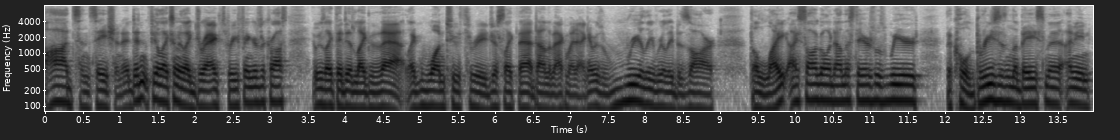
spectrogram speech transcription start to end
odd sensation. It didn't feel like somebody like dragged three fingers across. It was like they did like that, like one, two, three, just like that down the back of my neck. It was really, really bizarre. The light I saw going down the stairs was weird. The cold breezes in the basement. I mean,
